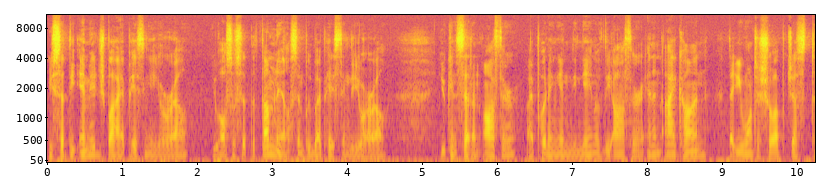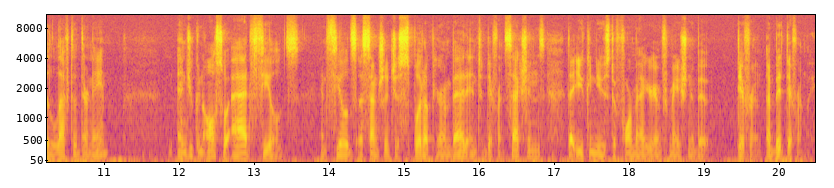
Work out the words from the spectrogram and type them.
You set the image by pasting a URL. You also set the thumbnail simply by pasting the URL. You can set an author by putting in the name of the author and an icon that you want to show up just to the left of their name. And you can also add fields and fields essentially just split up your embed into different sections that you can use to format your information a bit different, a bit differently.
